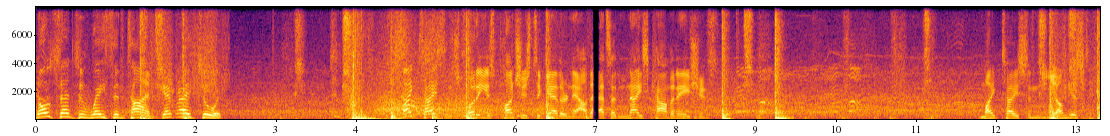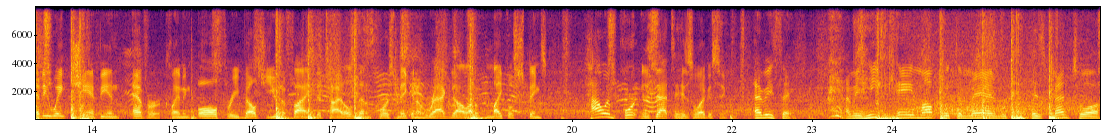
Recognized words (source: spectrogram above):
No sense in wasting time. Get right to it. Mike Tyson's putting his punches together now. That's a nice combination. Mike Tyson, youngest heavyweight champion ever, claiming all three belts, unifying the title, and then, of course, making a ragdoll out of Michael Spinks. How important is that to his legacy? Everything. I mean, he came up with the man, his mentor,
